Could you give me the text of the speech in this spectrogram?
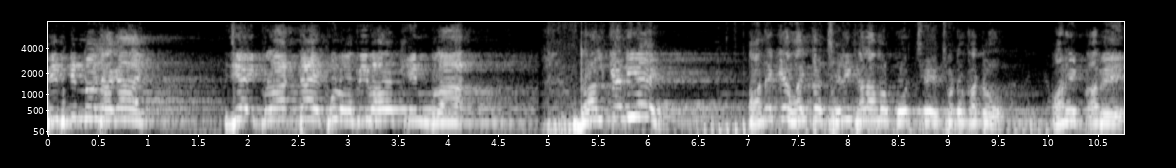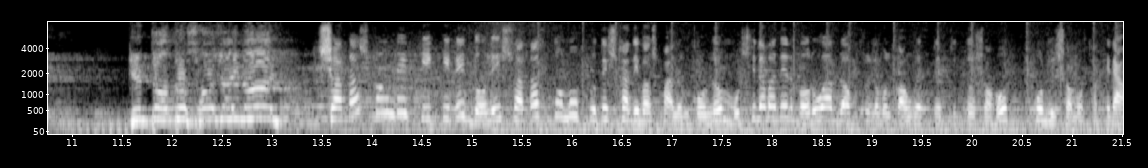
বিভিন্ন জায়গায় যে এই ব্লকটা এখন অভিভাবকহীন ব্লক। দলকে নিয়ে অনেকে হয়তো ছেলি খেলামো করছে ছোটখাটো অনেকভাবে, কিন্তু অত সহজাই নয়। সাতাশ পাউন্ডের কেক কেটে দলের সাতাশতম প্রতিষ্ঠা দিবস পালন করল মুর্শিদাবাদের বড়ুয়া ব্লক তৃণমূল কংগ্রেস নেতৃত্ব সহ কর্মী সমর্থকেরা।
